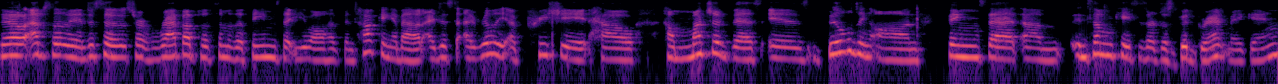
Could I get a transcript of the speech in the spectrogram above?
No, absolutely. And just to sort of wrap up with some of the themes that you all have been talking about, I just I really appreciate how how much of this is building on things that um, in some cases are just good grant making,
